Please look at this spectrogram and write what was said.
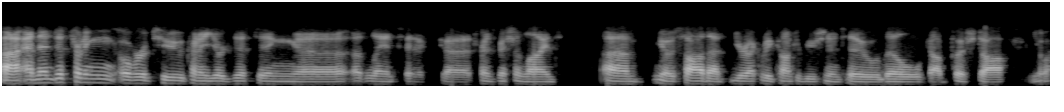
Uh and then just turning over to kind of your existing uh, Atlantic uh, transmission lines. Um, you know, saw that your equity contribution into LIL got pushed off. You know,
